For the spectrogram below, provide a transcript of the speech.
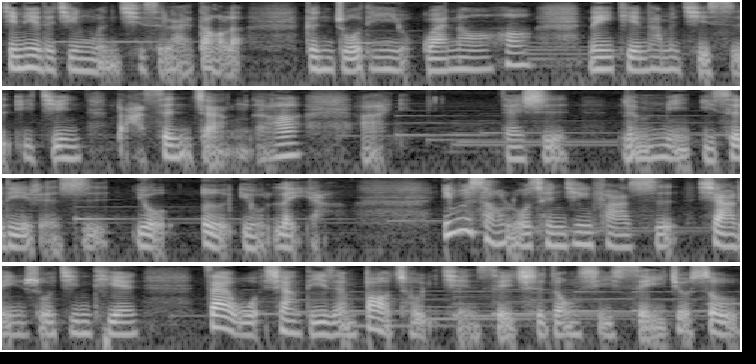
今天的经文其实来到了跟昨天有关哦，哈。那一天他们其实已经打胜仗了啊啊！但是人民以色列人是又饿又累呀，因为扫罗曾经发誓下令说：“今天在我向敌人报仇以前，谁吃东西，谁就受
